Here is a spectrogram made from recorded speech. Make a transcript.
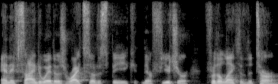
and they've signed away those rights, so to speak, their future for the length of the term,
